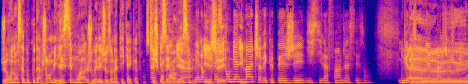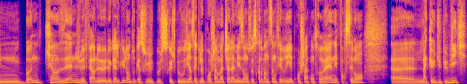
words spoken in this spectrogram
je renonce à beaucoup d'argent, mais laissez-moi jouer les Jeux Olympiques avec la France. Si je comprends bien, possible. Mais alors, Il il, reste se- combien de il- matchs avec le PSG d'ici la fin de la saison? Il lui reste combien de matchs à Euh, jouer Une bonne quinzaine, je vais faire le, le calcul. En tout cas, ce que, je peux, ce que je peux vous dire, c'est que le prochain match à la maison, ce sera le 25 février prochain contre Rennes. Et forcément, euh, l'accueil du public,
